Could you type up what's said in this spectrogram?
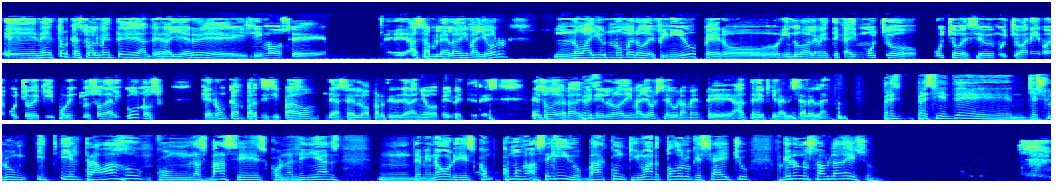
Eh, Néstor, casualmente antes de ayer eh, hicimos eh, eh, asamblea de la Dimayor. No hay un número definido, pero indudablemente que hay mucho, mucho deseo y mucho ánimo de muchos equipos, incluso de algunos que nunca han participado, de hacerlo a partir del año 2023. Eso deberá definirlo la Dimayor seguramente antes de finalizar el año. Pres- presidente Yesurum, y, y el trabajo con las bases, con las líneas mm, de menores, ¿cómo, cómo ha seguido? ¿Va a continuar todo lo que se ha hecho? ¿Por qué no nos habla de eso?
